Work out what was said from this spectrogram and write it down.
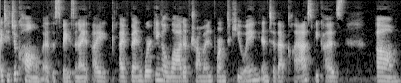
I teach a calm at the space and I, I I've been working a lot of trauma informed cueing into that class because um,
